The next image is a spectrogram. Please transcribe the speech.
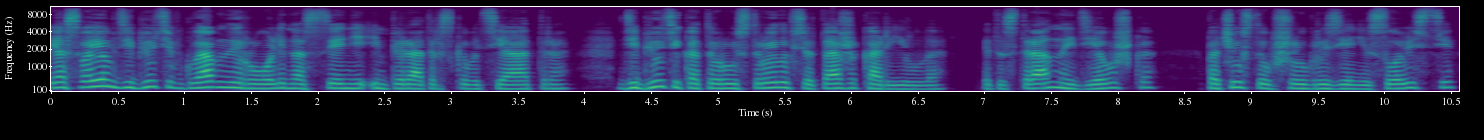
и о своем дебюте в главной роли на сцене императорского театра, дебюте, который устроила все та же Карилла. Эта странная девушка, почувствовавшая угрызение совести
